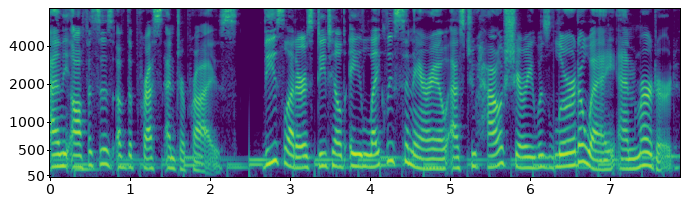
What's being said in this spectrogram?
and the offices of the Press Enterprise. These letters detailed a likely scenario as to how Cheri was lured away and murdered.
